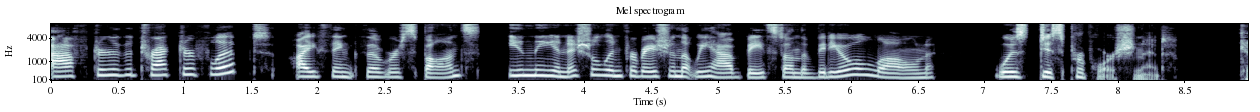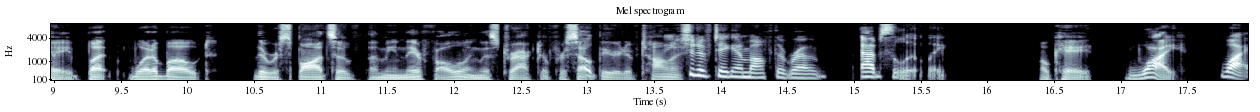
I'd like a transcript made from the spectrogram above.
after the tractor flipped, I think the response in the initial information that we have based on the video alone was disproportionate. Okay, but what about the response of, I mean, they're following this tractor for some oh, period of time. should have taken him off the road. Absolutely. Okay, why? Why?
